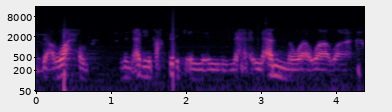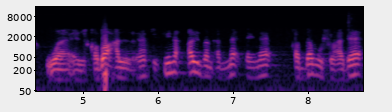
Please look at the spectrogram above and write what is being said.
بأرواحهم من أجل تحقيق الأمن والقضاء على الارهاب في سيناء أيضا أبناء سيناء قدموا شهداء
